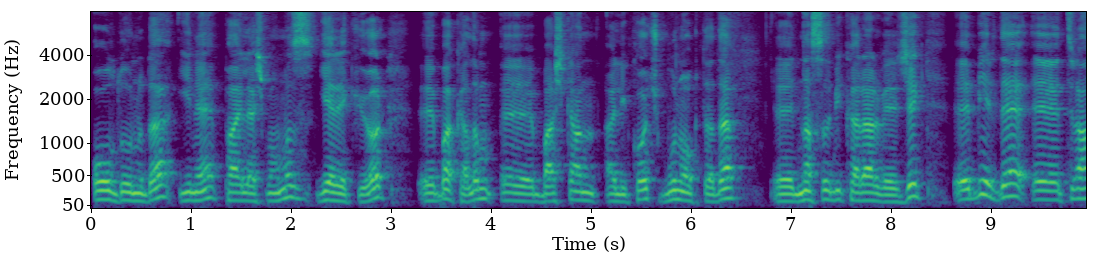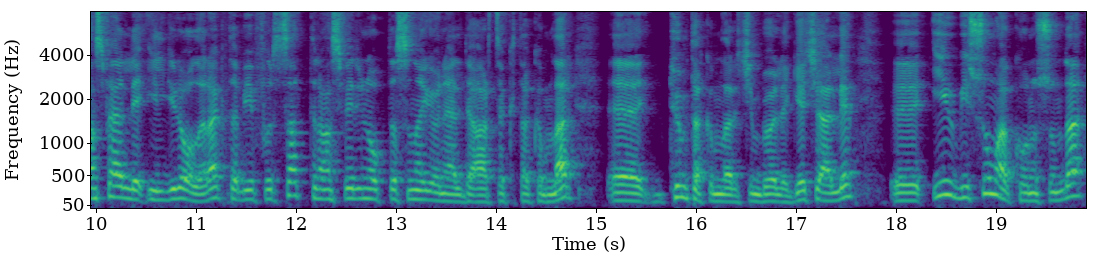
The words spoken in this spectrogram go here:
olduğunu da yine paylaşmamız gerekiyor. Ee, bakalım e, Başkan Ali Koç bu noktada nasıl bir karar verecek? E, bir de e, transferle ilgili olarak tabii fırsat transferi noktasına yöneldi artık takımlar. E, tüm takımlar için böyle geçerli. E, Yves Bissouma konusunda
